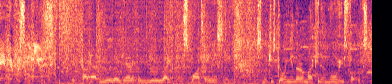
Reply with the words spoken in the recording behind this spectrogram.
came here for some music. It kind of happened really organically, really like spontaneously. It's not just going in there and making a noise, folks.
